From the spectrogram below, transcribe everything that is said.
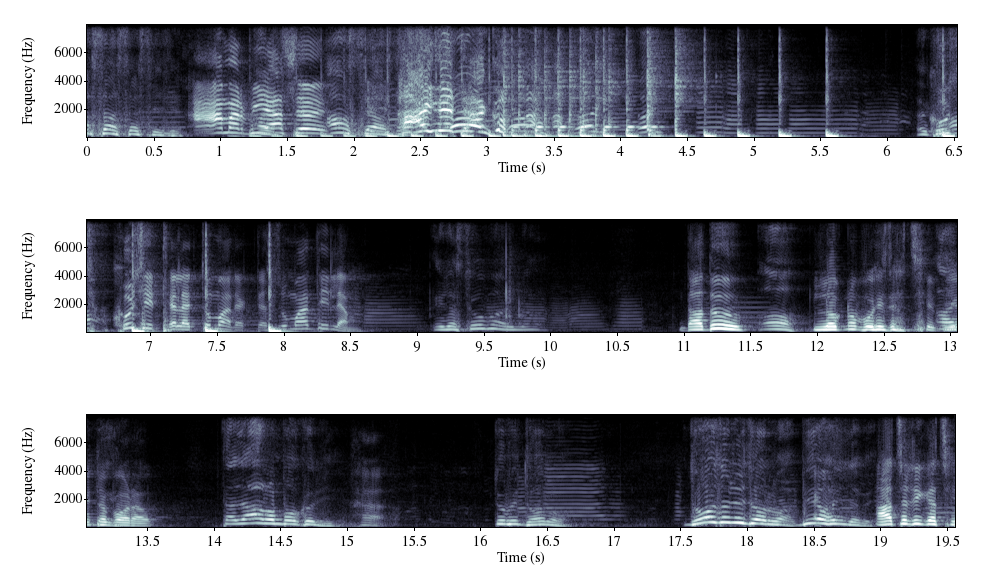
আচ্ছা আচ্ছা আচ্ছা আচ্ছা। আমার বিয়ে আছে। আচ্ছা আচ্ছা। হাই রে ঠাকুর। খুশি খুশি ঠেলা তোমার একটা চুমা দিলাম। এটা? দাদু ও। লগ্ন বয়ে যাচ্ছে বিয়েটা। পড়াও। তাহলে আরম্ভ করি। হ্যাঁ। তুমি ধরো। দুজনই ধরবা বিয়ে হয়ে যাবে। আচ্ছা ঠিক আছে।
